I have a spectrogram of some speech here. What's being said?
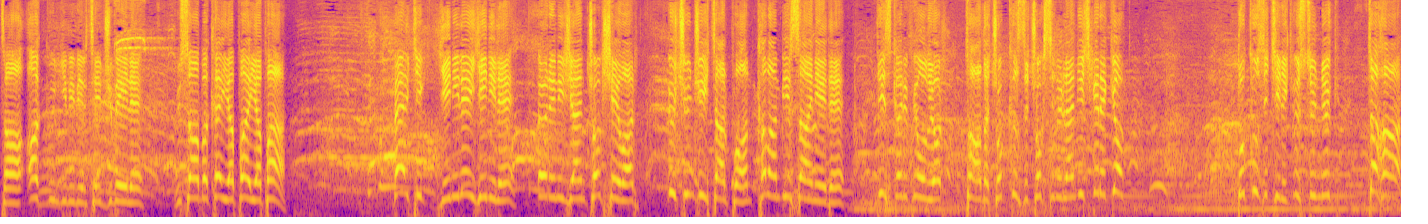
ta Akgül gibi bir tecrübeyle müsabaka yapa yapa belki yenile yenile öğreneceğin çok şey var. Üçüncü ihtar puan kalan bir saniyede diskalifiye oluyor. Ta da çok kızdı, çok sinirlendi hiç gerek yok. 9-2'lik üstünlük daha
